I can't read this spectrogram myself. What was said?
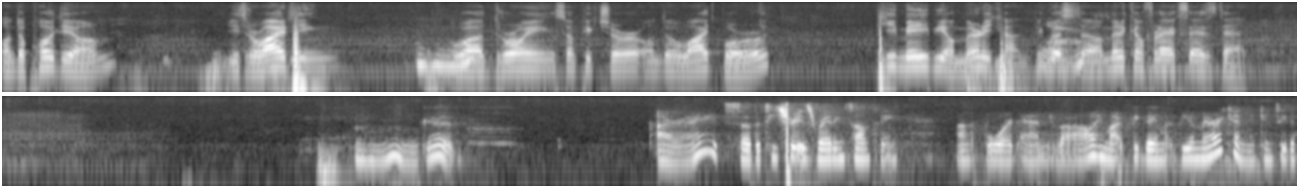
on the podium is writing Mm-hmm. or drawing some picture on the whiteboard. He may be American because Yeah. the American flag says that. Mm-hmm. Good. All right. So the teacher is writing something on the board, and well, he might be. They might be American. You can see the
